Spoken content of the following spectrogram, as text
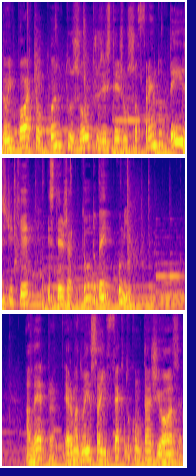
Não importa o quanto os outros estejam sofrendo, desde que esteja tudo bem comigo. A lepra era uma doença infecto-contagiosa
